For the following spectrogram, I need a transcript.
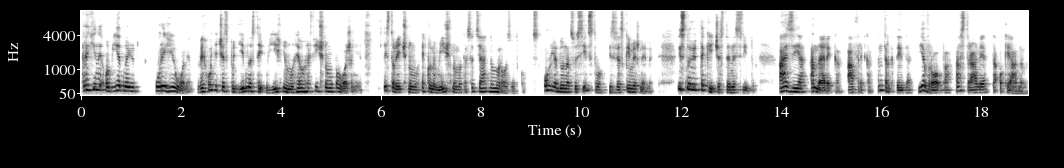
Країни об'єднують у регіони, виходячи з подібностей у їхньому географічному положенні, історичному, економічному та соціальному розвитку, з огляду на сусідство і зв'язки між ними. Існують такі частини світу: Азія, Америка, Африка, Антарктида, Європа, Австралія та Океанами.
